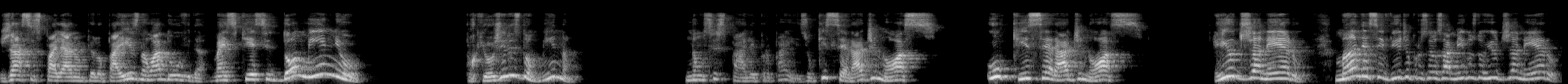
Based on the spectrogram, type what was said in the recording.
já se espalharam pelo país, não há dúvida, mas que esse domínio, porque hoje eles dominam, não se espalhe para o país. O que será de nós? O que será de nós? Rio de Janeiro, manda esse vídeo para os seus amigos do Rio de Janeiro.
